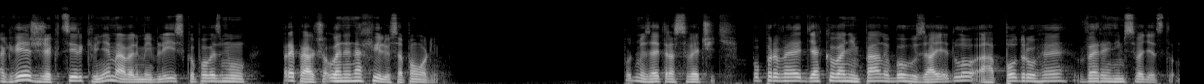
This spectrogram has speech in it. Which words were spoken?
Ak vieš, že k cirkvi nemá veľmi blízko, povedz mu, prepáč, len na chvíľu sa pomodlím. Poďme zajtra svedčiť. Poprvé ďakovaním Pánu Bohu za jedlo a po druhé verejným svedectvom.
